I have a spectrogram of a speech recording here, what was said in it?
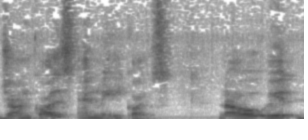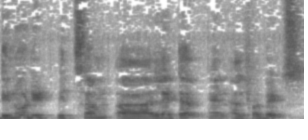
John calls and Mary calls. Now we'll denote it with some uh, letter and alphabets.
